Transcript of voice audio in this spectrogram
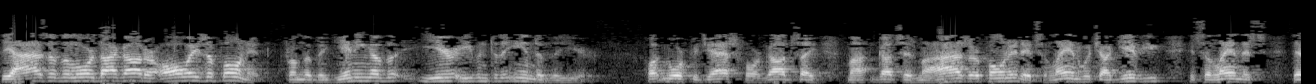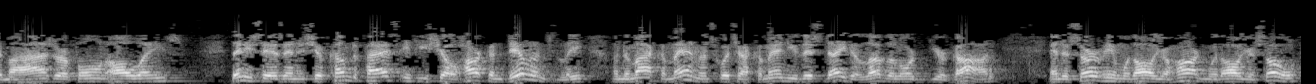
The eyes of the Lord thy God are always upon it, from the beginning of the year even to the end of the year. What more could you ask for? God say, my, God says, my eyes are upon it. It's a land which I give you. It's a land that's, that my eyes are upon always. Then he says, And it shall come to pass, if ye shall hearken diligently unto my commandments, which I command you this day, to love the Lord your God, and to serve him with all your heart and with all your soul,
